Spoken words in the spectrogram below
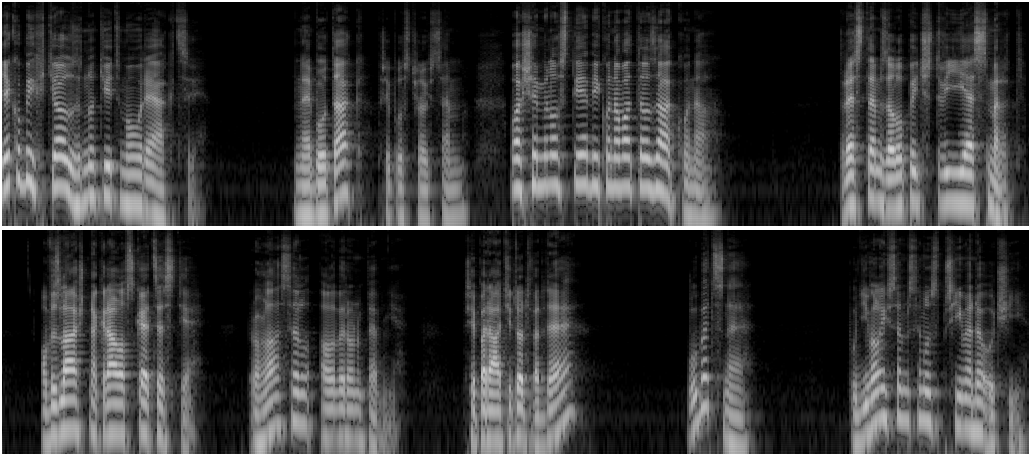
jako by chtěl zhodnotit mou reakci. Nebo tak, připustil jsem. Vaše milost je vykonavatel zákona. Trestem za lupičství je smrt, obzvlášť na královské cestě, prohlásil Alveron pevně. Připadá ti to tvrdé? Vůbec ne. Podíval jsem se mu zpříma do očí.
